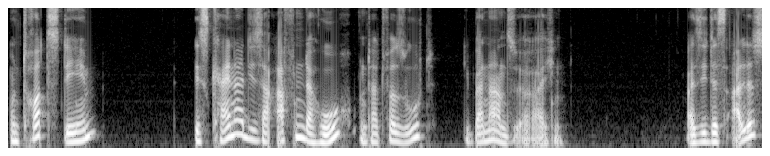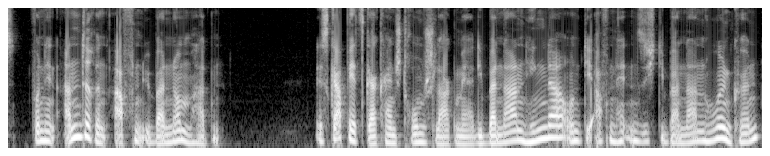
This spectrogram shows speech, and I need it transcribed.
Und trotzdem ist keiner dieser Affen da hoch und hat versucht, die Bananen zu erreichen. Weil sie das alles von den anderen Affen übernommen hatten. Es gab jetzt gar keinen Stromschlag mehr. Die Bananen hingen da und die Affen hätten sich die Bananen holen können.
